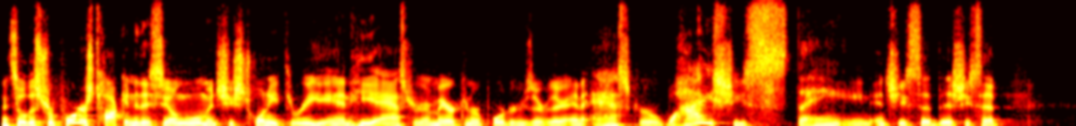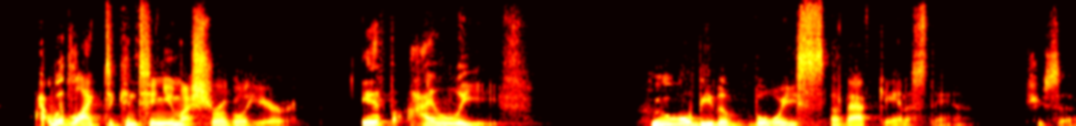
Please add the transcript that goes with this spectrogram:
And so this reporter's talking to this young woman. She's 23, and he asked her, an American reporter who's over there, and asked her why she's staying. And she said this She said, I would like to continue my struggle here. If I leave, who will be the voice of Afghanistan? She said.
